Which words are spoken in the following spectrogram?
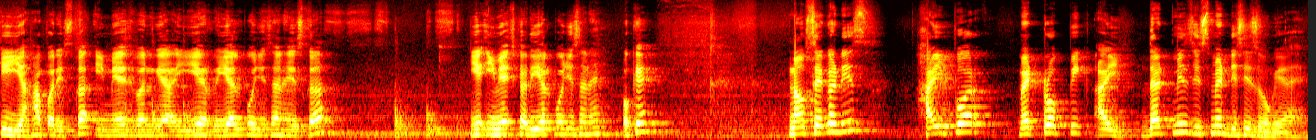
कि यहाँ पर इसका इमेज बन गया, ये रियल पोजिशन है इसका, ये इमेज का रियल पोजीशन है okay now second is hypermetropic eye that means इसमें डिसीज हो गया है।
